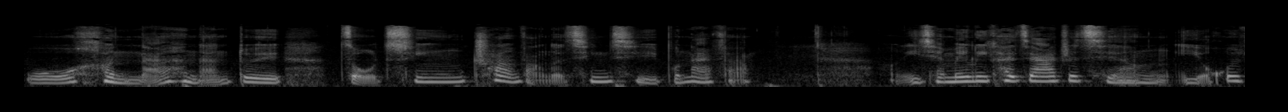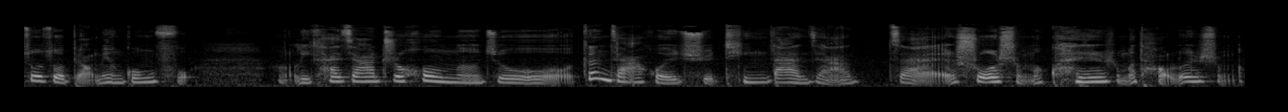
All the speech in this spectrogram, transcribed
我很难很难对走亲串访的亲戚不耐烦。以前没离开家之前也会做做表面功夫，离开家之后呢，就更加会去听大家在说什么，关心什么，讨论什么。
